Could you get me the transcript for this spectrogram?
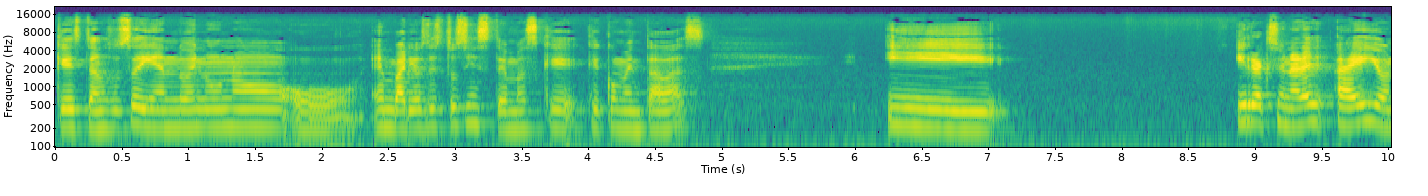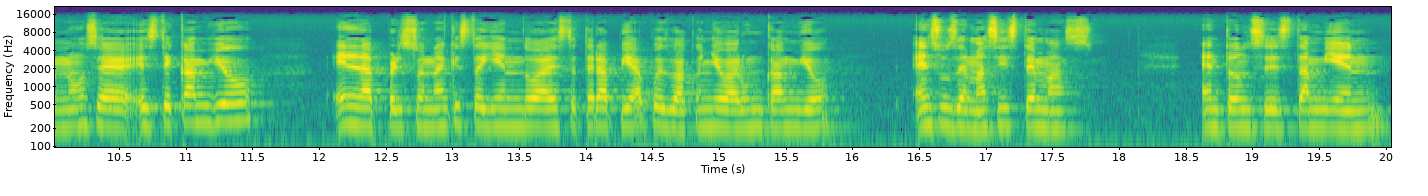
que están sucediendo en uno o en varios de estos sistemas que, que comentabas y y reaccionar a ello, ¿no? O sea, este cambio en la persona que está yendo a esta terapia, pues va a conllevar un cambio en sus demás sistemas. Entonces también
